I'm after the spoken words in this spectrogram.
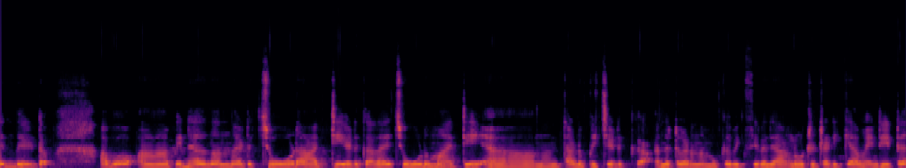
വെന്ത് കിട്ടും. അപ്പോൾ പിന്നെ അത് നന്നായിട്ട് ചൂടാറ്റിയെടുക്കുക. അതായത് ചൂട് മാറ്റി തണുപ്പിച്ചെടുക്കുക. എന്നിട്ട് വേണം നമുക്ക് മിക്സിയുടെ ജാറിലോട്ടിട്ട് അടിക്കാൻ വേണ്ടിയിട്ട്.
